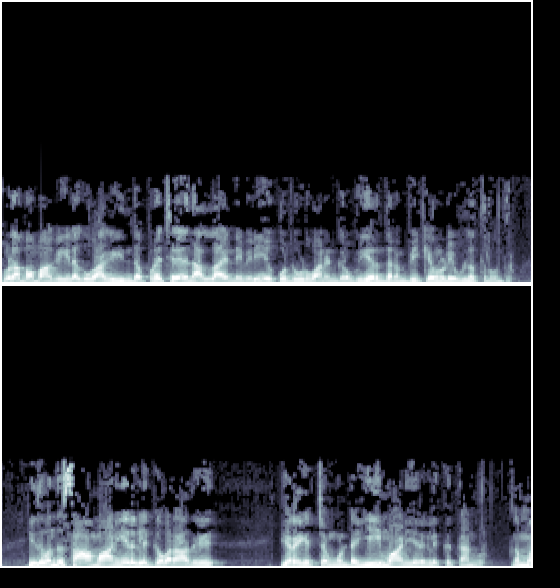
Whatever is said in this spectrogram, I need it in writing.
சுலபமாக இலகுவாக இந்த பிரச்சனையிலிருந்து அல்லாஹ் என்னை வெளியே கொண்டு விடுவான் என்கிற உயர்ந்த நம்பிக்கை அவனுடைய உள்ளத்தில் வந்துடும் இது வந்து சாமானியர்களுக்கு வராது. இரையச்சம் கொண்ட ஈமானியர்களுக்குத்தான் வரும். நம்ம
